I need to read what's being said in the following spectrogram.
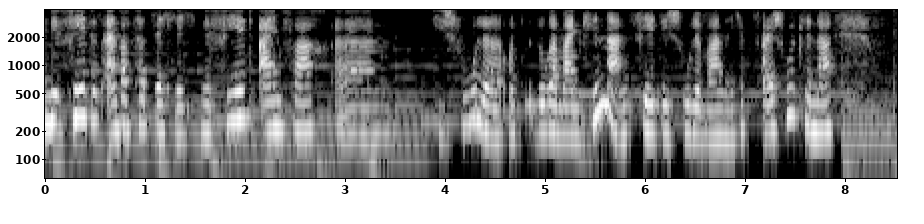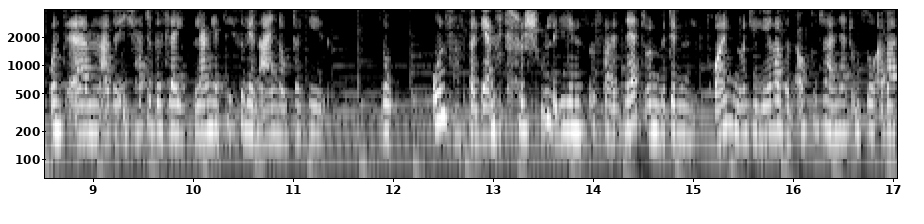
mir fehlt es einfach tatsächlich. Mir fehlt einfach ähm, die Schule und sogar meinen Kindern fehlt die Schule wahnsinnig. Ich habe zwei Schulkinder und ähm, also ich hatte bislang jetzt nicht so den Eindruck, dass sie so unfassbar gerne zur Schule gehen. Es ist halt nett und mit den Freunden und die Lehrer sind auch total nett und so. Aber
